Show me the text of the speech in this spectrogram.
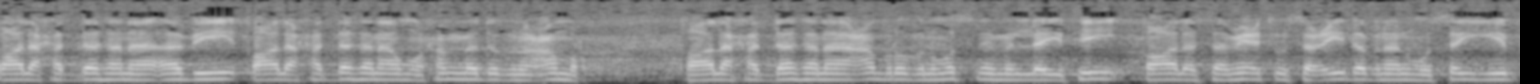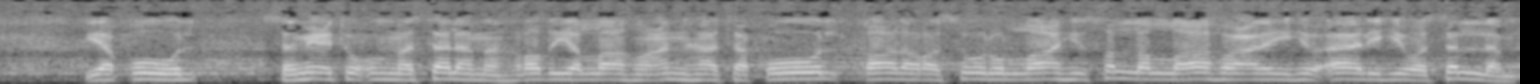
قال حدثنا أبي قال حدثنا محمد بن عمرو قال حدثنا عمرو بن مسلم الليثي قال سمعت سعيد بن المسيب يقول سمعت أم سلمة رضي الله عنها تقول قال رسول الله صلى الله عليه وآله وسلم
